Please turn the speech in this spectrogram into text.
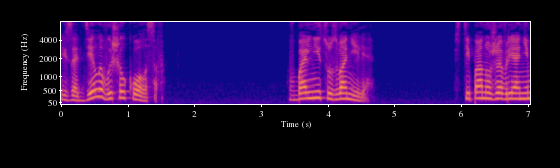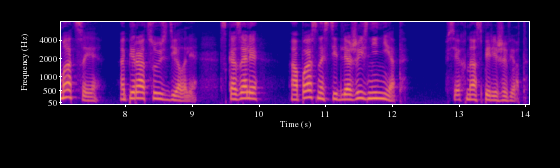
Из отдела вышел Колосов. В больницу звонили. Степан уже в реанимации, операцию сделали. Сказали, опасности для жизни нет. Всех нас переживет.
